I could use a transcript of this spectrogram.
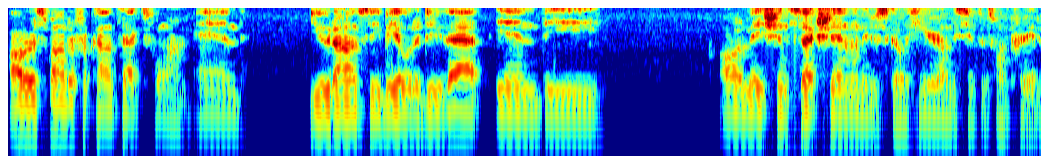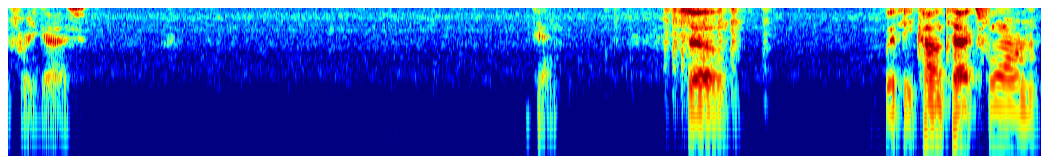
autoresponder for contact form, and you'd honestly be able to do that in the automation section. Let me just go here. Let me see if there's one created for you guys. Okay. So with the contact form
